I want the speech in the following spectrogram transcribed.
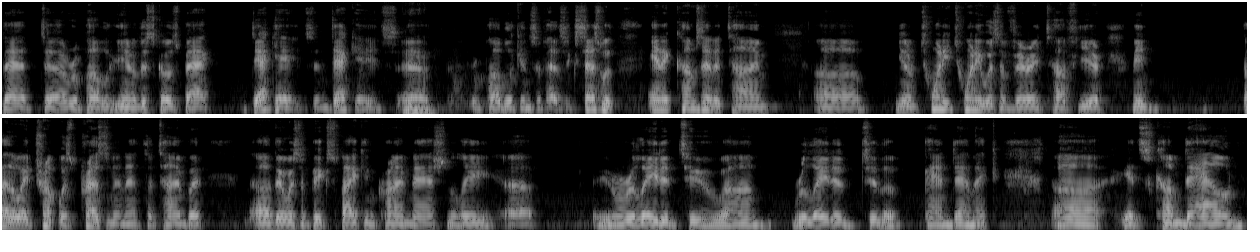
that uh, Republic. You know, this goes back decades and decades uh, yeah. Republicans have had success with, and it comes at a time. Uh, you know, 2020 was a very tough year. I mean, by the way, Trump was president at the time, but uh, there was a big spike in crime nationally. Uh, related to um, related to the pandemic. Uh, it's come down,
